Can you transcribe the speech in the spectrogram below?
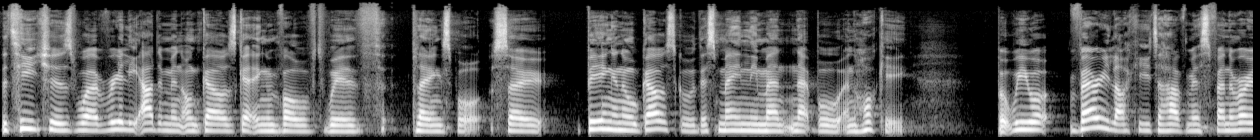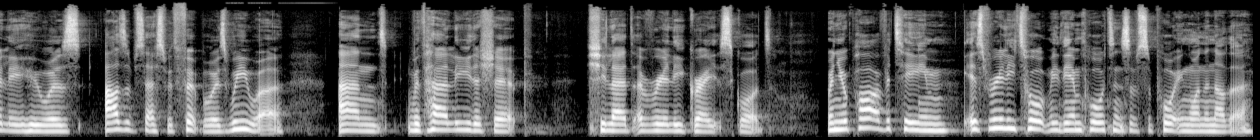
the teachers were really adamant on girls getting involved with playing sport. So, being an all girls school, this mainly meant netball and hockey. But we were very lucky to have Miss Fenaroli, who was as obsessed with football as we were. And with her leadership, she led a really great squad. When you're part of a team, it's really taught me the importance of supporting one another.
